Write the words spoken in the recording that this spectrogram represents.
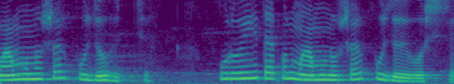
মা মনসার পুজো হচ্ছে। পুরোহিত এখন মা মনসার পুজোয় বসছে।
